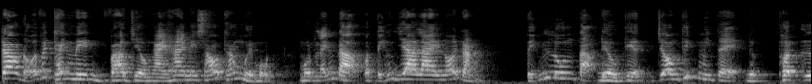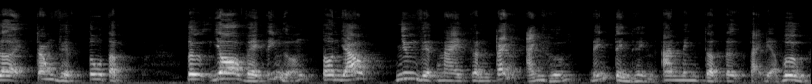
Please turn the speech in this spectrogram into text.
Trao đổi với thanh niên vào chiều ngày 26 tháng 11 một lãnh đạo của tỉnh Gia Lai nói rằng tỉnh luôn tạo điều kiện cho ông Thích Minh Tệ được thuận lợi trong việc tu tập tự do về tín ngưỡng tôn giáo. Nhưng việc này cần tránh ảnh hưởng đến tình hình an ninh trật tự tại địa phương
